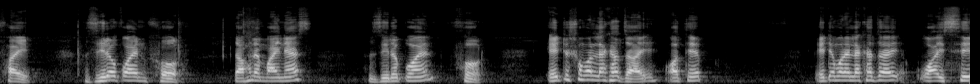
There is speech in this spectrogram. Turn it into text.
ফাইভ জিরো পয়েন্ট ফোর তাহলে মাইনাস জিরো পয়েন্ট ফোর এইটা সমান লেখা যায়, অতএব এটা মানে লেখা যায় ওয়াইসি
